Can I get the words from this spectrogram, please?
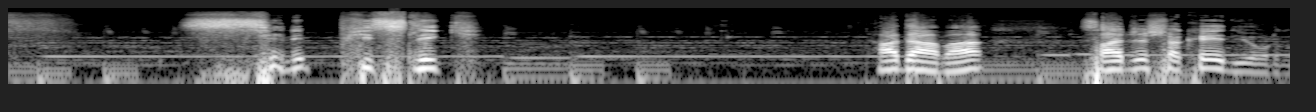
Seni pislik. Hadi ama sadece şaka ediyordum.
